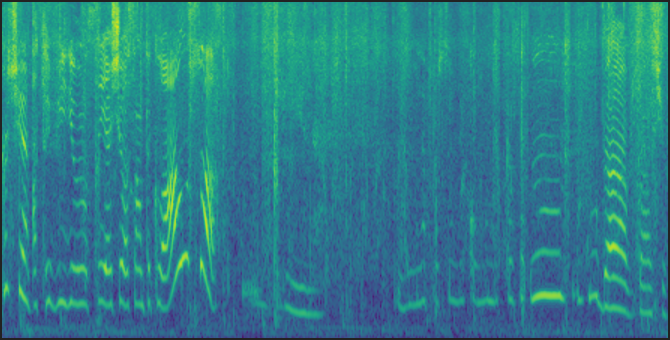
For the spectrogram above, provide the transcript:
Коротше, А ты видел настоящего Санта-Клауса? блін. Мене просто нікому не казати. Ну, да, бачив.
